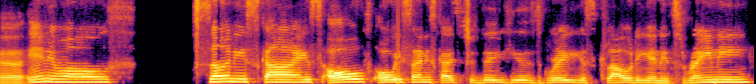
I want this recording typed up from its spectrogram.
Uh, animals, sunny skies, all, always sunny skies. Today here is gray, it's cloudy, and it's raining.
